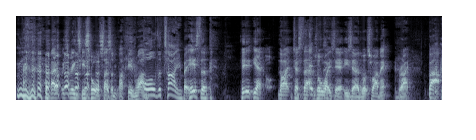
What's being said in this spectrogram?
Right, Which means his horse hasn't fucking won. All the time. But here's the He, yeah, like just that was always it. He's heard what's won it, right? But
